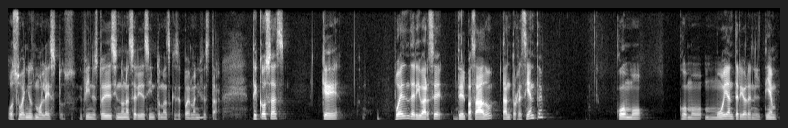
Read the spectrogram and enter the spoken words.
o sueños molestos. En fin, estoy diciendo una serie de síntomas que se pueden manifestar. De cosas que pueden derivarse del pasado, tanto reciente como, como muy anterior en el tiempo.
